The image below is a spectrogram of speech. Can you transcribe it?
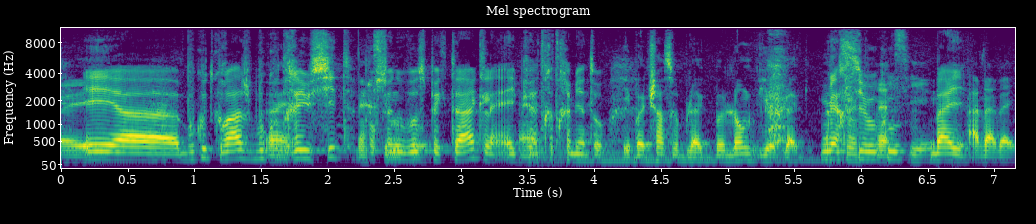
Et euh, beaucoup de courage, beaucoup de réussite pour ce nouveau spectacle. Et puis à très très bientôt. Et bonne chance au blog. Bonne longue vie au blog. Merci beaucoup. Bye. Ah, bye bye.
